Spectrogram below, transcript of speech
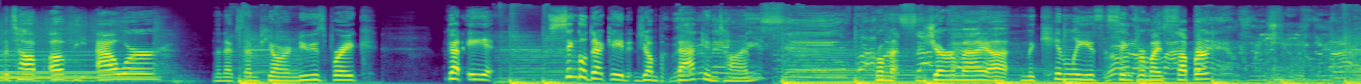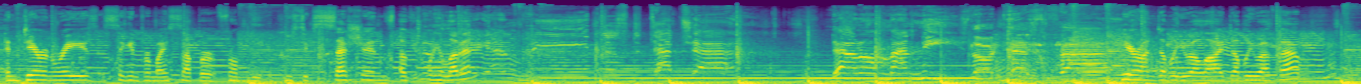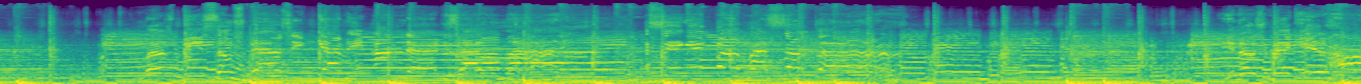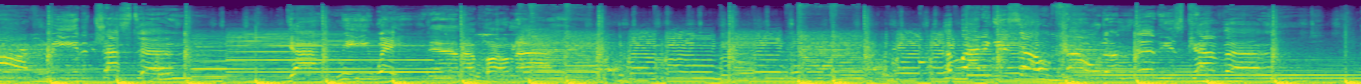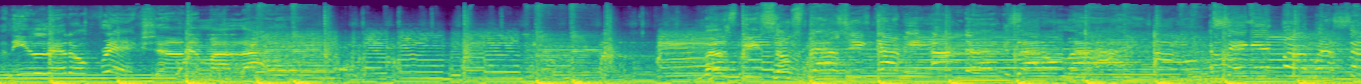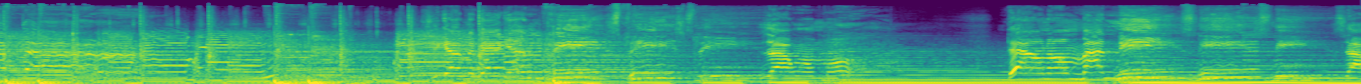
at the top of the hour, the next NPR news break, we got a single decade jump back in time from Jeremiah McKinley's Sing for My Supper and Darren Ray's Singing for My Supper from the Acoustic Sessions of 2011. Here on WLI WFM.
